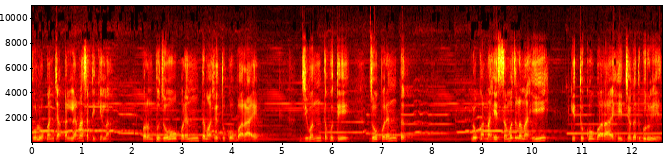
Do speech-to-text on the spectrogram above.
तो लोकांच्या कल्याणासाठी केला. परंतु जोपर्यंत माझे तुकोबाराय जिवंत होते जोपर्यंत लोकांना हे समजलं नाही की तुकोबाराय हे जगद्गुरू आहेत.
